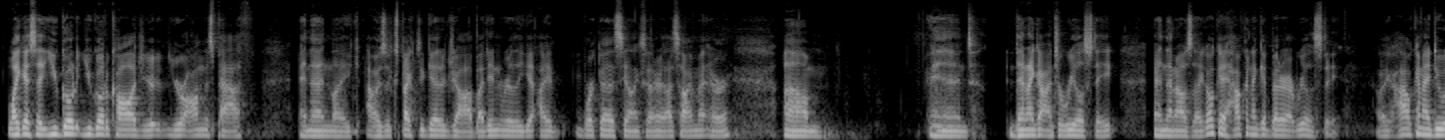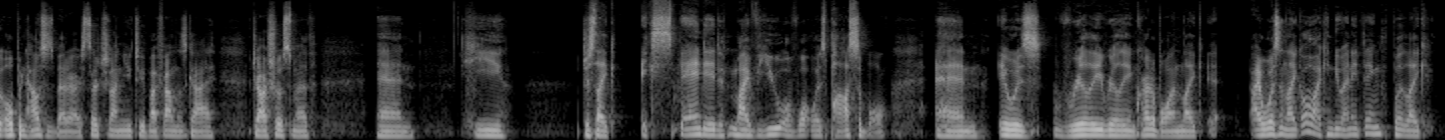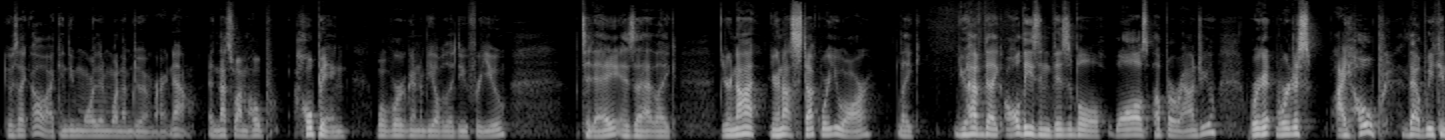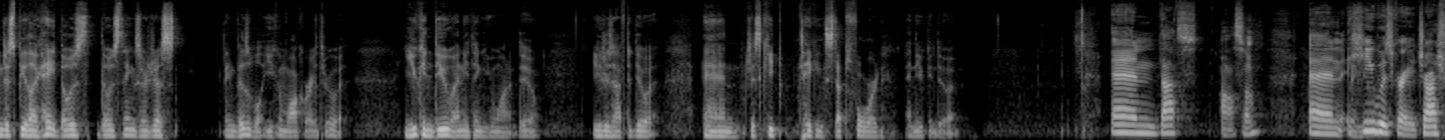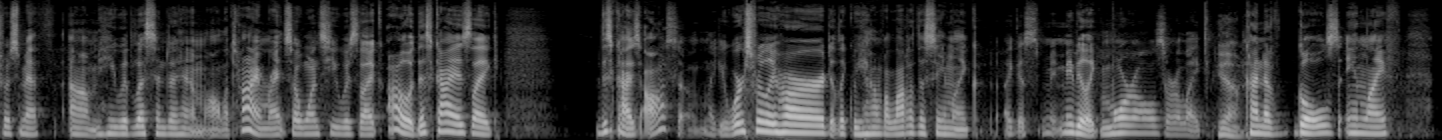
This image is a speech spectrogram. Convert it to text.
like I said, you go to you go to college, you're you're on this path. And then like I was expected to get a job. I didn't really get I worked at a sailing center. That's how I met her. Um, and then I got into real estate. And then I was like, okay, how can I get better at real estate? Like, how can I do open houses better? I searched it on YouTube. I found this guy, Joshua Smith, and he just like expanded my view of what was possible. And it was really, really incredible. And like, I wasn't like, oh, I can do anything, but like, it was like, oh, I can do more than what I'm doing right now. And that's what I'm hope hoping what we're going to be able to do for you today is that like, you're not, you're not stuck where you are. Like, you have like all these invisible walls up around you. We're we're just I hope that we can just be like, hey, those those things are just invisible. You can walk right through it. You can do anything you want to do. You just have to do it and just keep taking steps forward, and you can do it. And that's awesome. And he was great. Joshua Smith, um, he would listen to him all the time, right? So once he was like, oh, this guy is like, this guy's awesome. Like he works really hard. Like we have a lot of the same, like, I guess m- maybe like morals or like Yeah. kind of goals in life.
